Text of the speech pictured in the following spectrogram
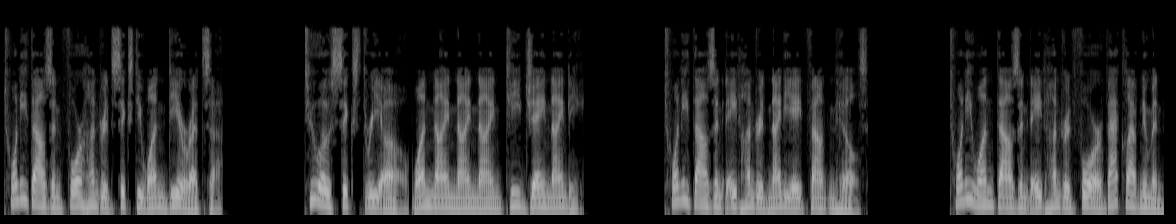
20461 Dioretsa 20630-1999 TJ90 20898 Fountain Hills 21804 Václavneumann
